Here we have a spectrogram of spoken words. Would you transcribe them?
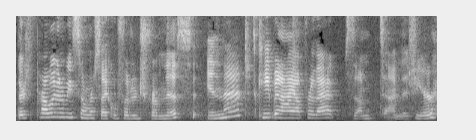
there's probably going to be some recycled footage from this in that. Keep an eye out for that sometime this year.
